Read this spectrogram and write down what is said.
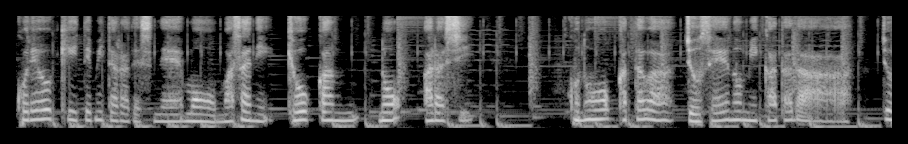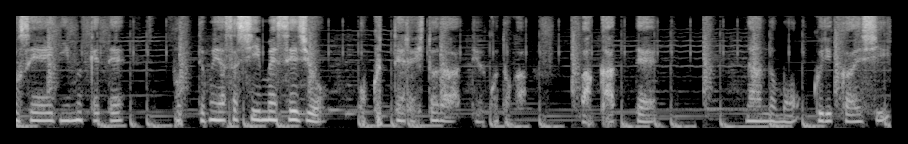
これを聞いてみたらですね、もうまさに共感の嵐この方は女性の味方だ。女性に向けてとっても優しいメッセージを送ってる人だっていうことが分かって何度も繰り返し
